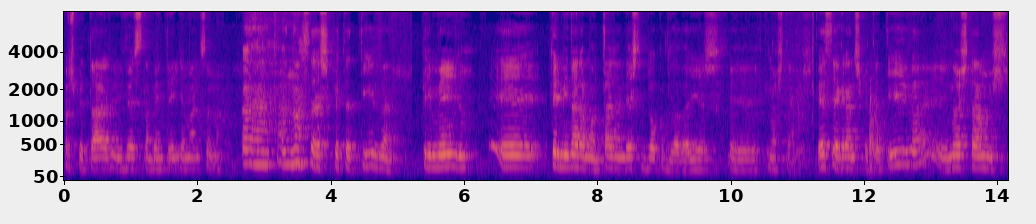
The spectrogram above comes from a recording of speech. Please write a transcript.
prospectar e ver se também tem diamantes ou não. A, a nossa expectativa, primeiro, é terminar a montagem deste bloco de lavarias que, que nós temos. Essa é a grande expectativa e nós estamos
